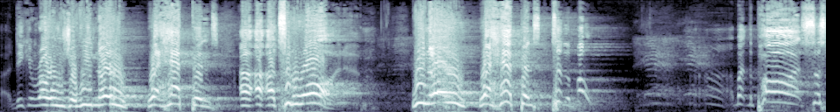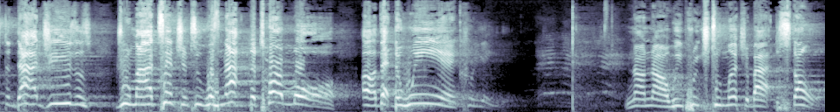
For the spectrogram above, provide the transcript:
Uh, Deacon Rozier, we know what happens uh, uh, uh to the water. We know what happens to the boat. Uh, but the part Sister Died Jesus drew my attention to was not the turmoil uh, that the wind created. No, no, we preach too much about the storm.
